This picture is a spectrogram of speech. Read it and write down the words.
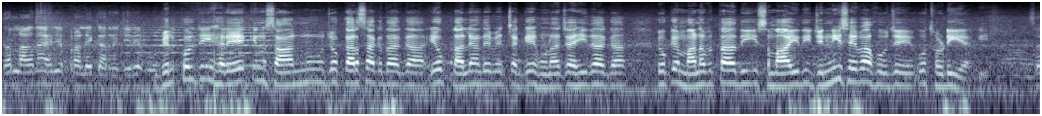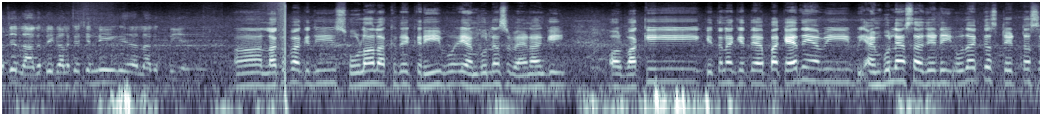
ਸਰ ਲੱਗਦਾ ਇਹ ਜਿਹੇ ਉਪਰਾਲੇ ਕਰਨੇ ਚਾਹੀਦੇ ਬਿਲਕੁਲ ਜੀ ਹਰੇਕ ਇਨਸਾਨ ਨੂੰ ਜੋ ਕਰ ਸਕਦਾਗਾ ਇਹ ਉਪਰਾਲਿਆਂ ਦੇ ਵਿੱਚ ਅੱਗੇ ਹੋਣਾ ਚਾਹੀਦਾਗਾ ਕਿਉਂਕਿ ਮਾਨਵਤਾ ਦੀ ਸਮਾਜ ਦੀ ਜਿੰਨੀ ਸੇਵਾ ਹੋ ਜੇ ਉਹ ਥੋੜੀ ਹੈਗੀ। ਸਰ ਜੇ ਲੱਗਤ ਦੀ ਗੱਲ ਕਿ ਕਿੰਨੀ ਲੱਗਦੀ ਹੈ ਜੀ? ਲਗਭਗ ਜੀ 16 ਲੱਖ ਦੇ ਕਰੀਬ ਇਹ ਐਂਬੂਲੈਂਸ ਵੈਨ ਆਗੀ ਔਰ ਬਾਕੀ ਕਿਤੇ ਨਾ ਕਿਤੇ ਆਪਾਂ ਕਹਦੇ ਆ ਵੀ ਐਂਬੂਲੈਂਸ ਆ ਜਿਹੜੀ ਉਹਦਾ ਇੱਕ ਸਟੇਟਸ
